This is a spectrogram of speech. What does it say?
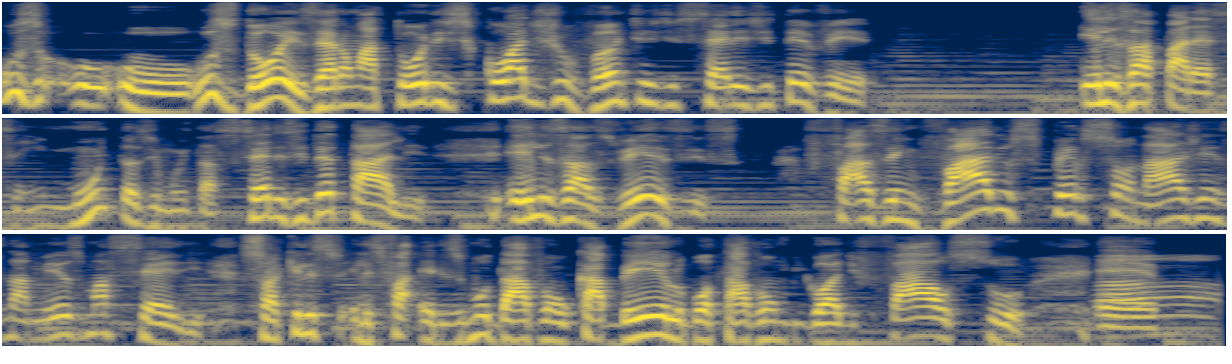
os, o, o, os dois eram atores coadjuvantes de séries de TV. Eles aparecem em muitas e muitas séries, e detalhe, eles às vezes fazem vários personagens na mesma série. Só que eles, eles, eles mudavam o cabelo, botavam um bigode falso, é, ah.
